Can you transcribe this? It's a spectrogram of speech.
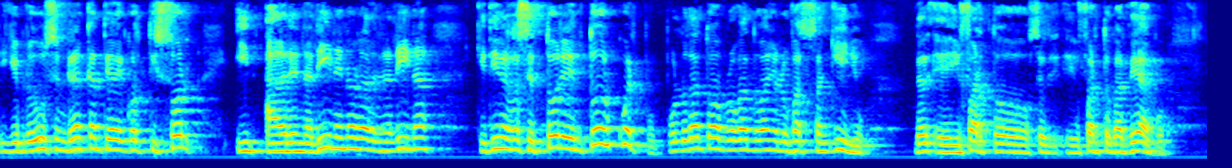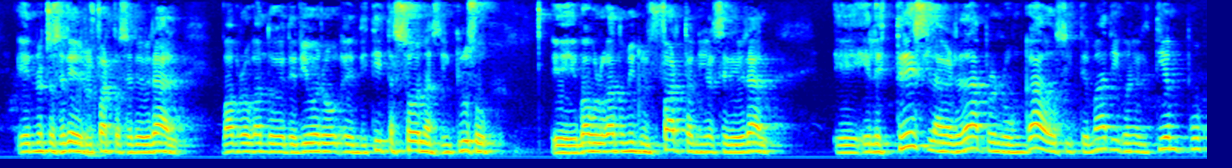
y que produce gran cantidad de cortisol y adrenalina y noradrenalina que tiene receptores en todo el cuerpo, por lo tanto va provocando daño en los vasos sanguíneos, eh, infarto, infarto cardíaco, en nuestro cerebro, infarto cerebral, va provocando deterioro en distintas zonas, incluso eh, va provocando microinfarto a nivel cerebral. Eh, el estrés, la verdad, prolongado, sistemático en el tiempo,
